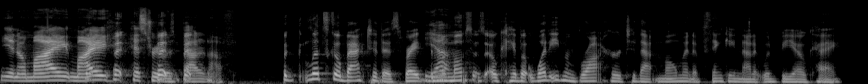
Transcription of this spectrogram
you know, my my but- history but- was but- bad enough. but let's go back to this, right? The Yeah. mimosa's okay, but what even brought her to that moment of thinking that it would be okay?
